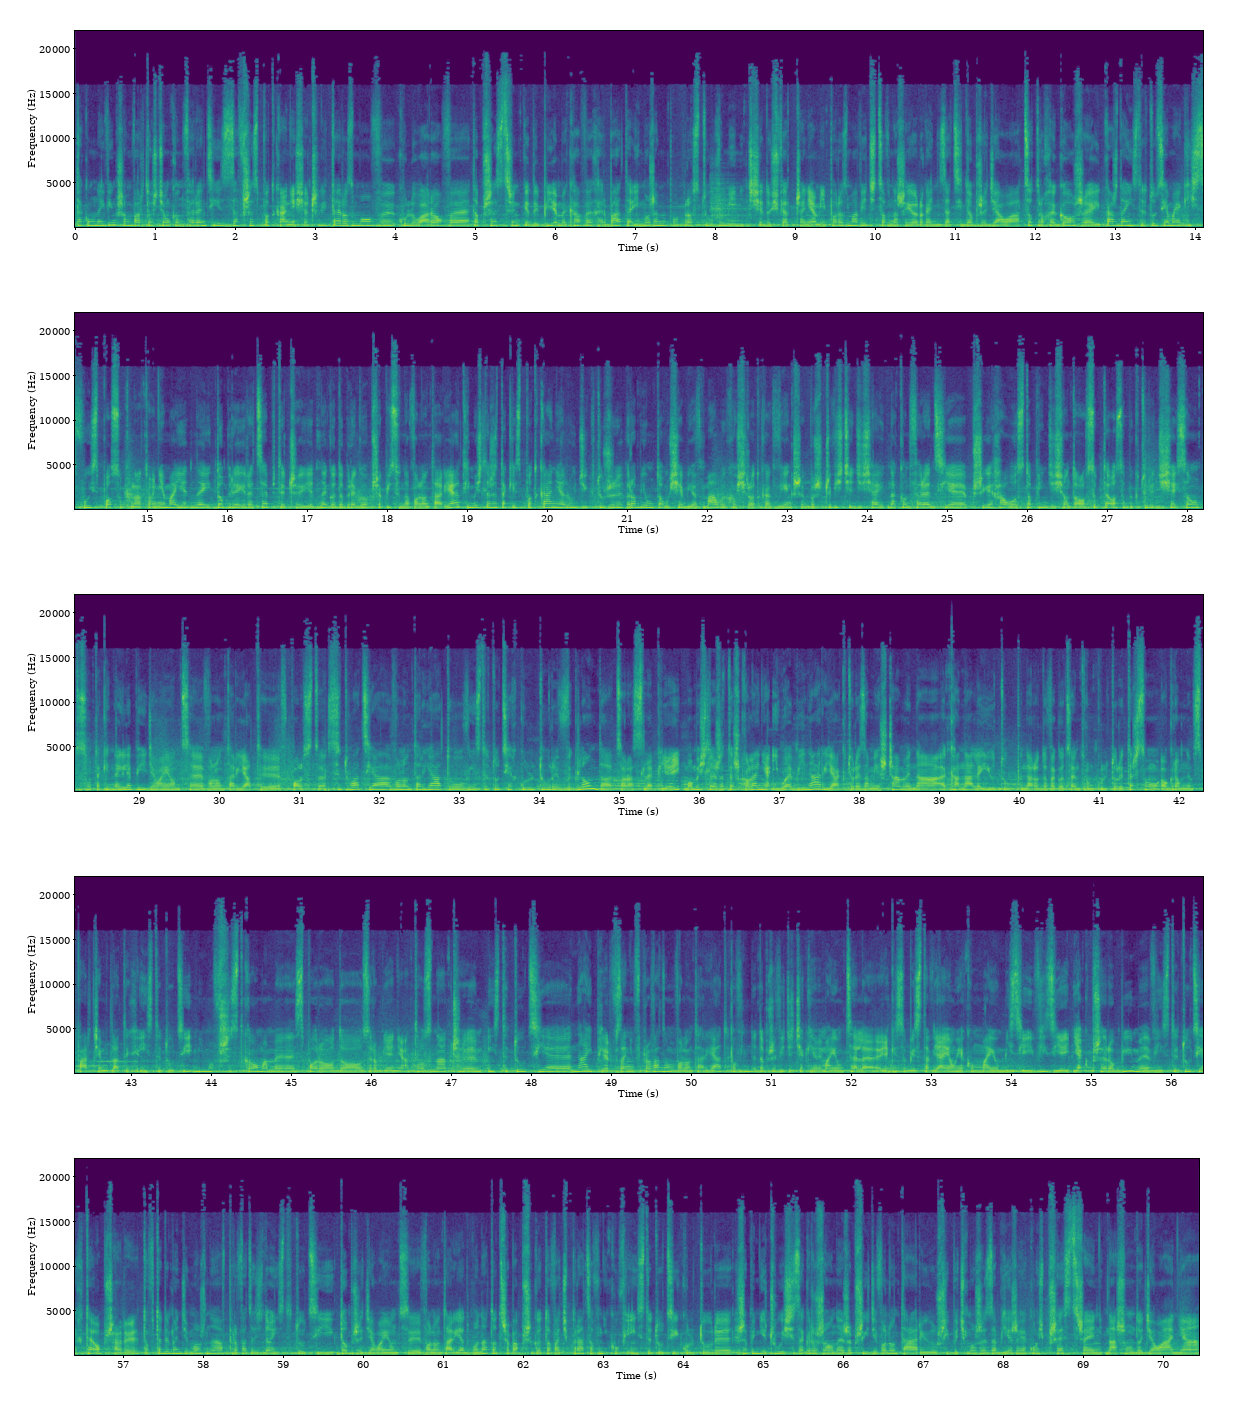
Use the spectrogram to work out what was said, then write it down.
Taką największą wartością konferencji jest zawsze spotkanie spotkanie się, czyli te rozmowy kuluarowe, ta przestrzeń, kiedy pijemy kawę, herbatę i możemy po prostu wymienić się doświadczeniami, porozmawiać, co w naszej organizacji dobrze działa, co trochę gorzej. Każda instytucja ma jakiś swój sposób na to. Nie ma jednej dobrej recepty czy jednego dobrego przepisu na wolontariat i myślę, że takie spotkania ludzi, którzy robią to u siebie w małych ośrodkach, większych, bo rzeczywiście dzisiaj na konferencję przyjechało 150 osób. Te osoby, które dzisiaj są, to są takie najlepiej działające wolontariaty w Polsce. Sytuacja wolontariatu wolontariatu w instytucjach kultury wygląda coraz lepiej, bo myślę, że te szkolenia i webinaria, które zamieszczamy na kanale YouTube Narodowego Centrum Kultury też są ogromnym wsparciem dla tych instytucji. Mimo wszystko mamy sporo do zrobienia. To znaczy instytucje najpierw, zanim wprowadzą wolontariat, powinny dobrze wiedzieć, jakie mają cele, jakie sobie stawiają, jaką mają misję i wizję. Jak przerobimy w instytucjach te obszary, to wtedy będzie można wprowadzać do instytucji dobrze działający wolontariat, bo na to trzeba przygotować przygotować pracowników instytucji kultury, żeby nie czuły się zagrożone, że przyjdzie wolontariusz i być może zabierze jakąś przestrzeń naszą do działania.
